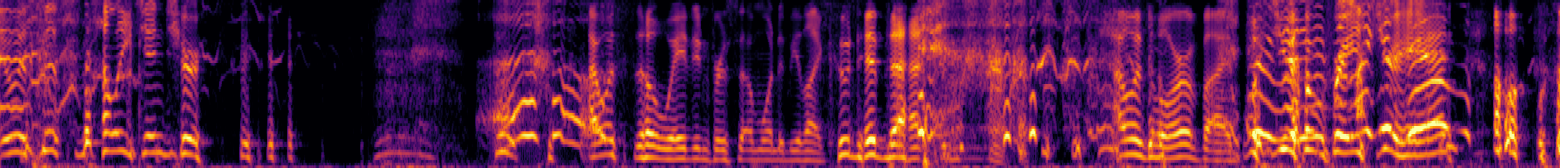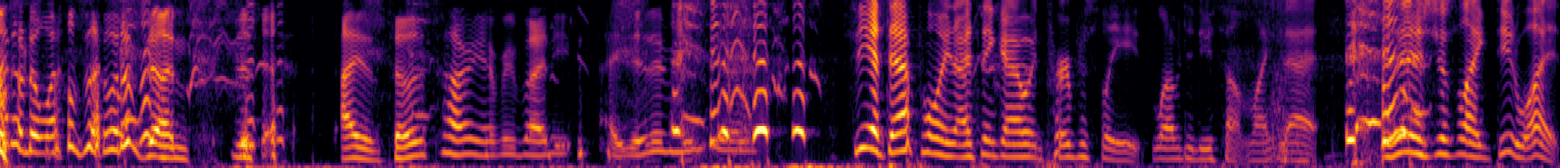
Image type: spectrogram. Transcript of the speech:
it was the smelly ginger. I was so waiting for someone to be like, "Who did that?" I was horrified. Would you Everybody have raised like your hand? him. Oh, I don't know what else I would have done. Just, I am so sorry, everybody. I didn't mean to. See, at that point, I think I would purposely love to do something like that. 'Cause then it's just like, dude, what?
